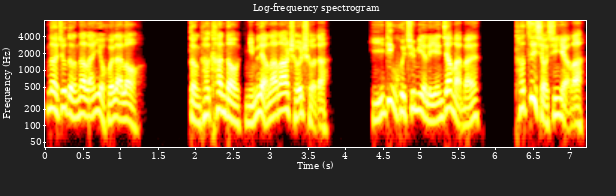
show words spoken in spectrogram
那就等纳兰叶回来喽，等他看到你们俩拉拉扯扯的，一定会去灭了严家满门。他最小心眼了。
